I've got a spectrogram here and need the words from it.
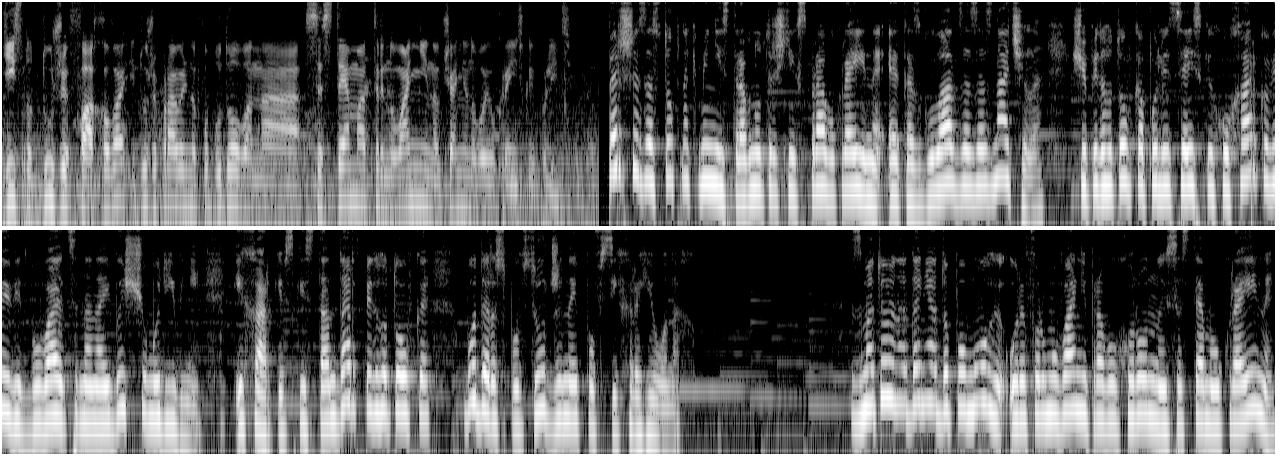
дійсно дуже фахова і дуже правильно побудована система тренування і навчання нової української поліції. Перший заступник міністра внутрішніх справ України Екас Гуладзе зазначила, що підготовка поліцейських у Харкові відбувається на найвищому рівні, і харківський стандарт підготовки буде розповсюджений по всіх регіонах. З метою надання допомоги у реформуванні правоохоронної системи України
